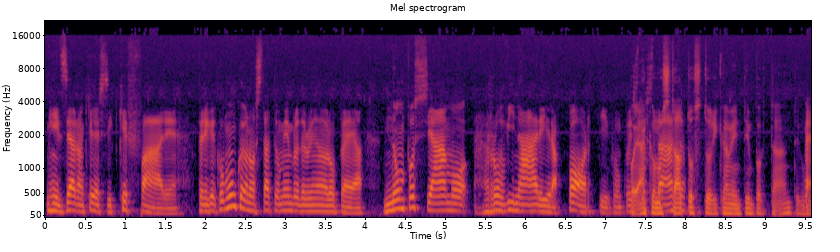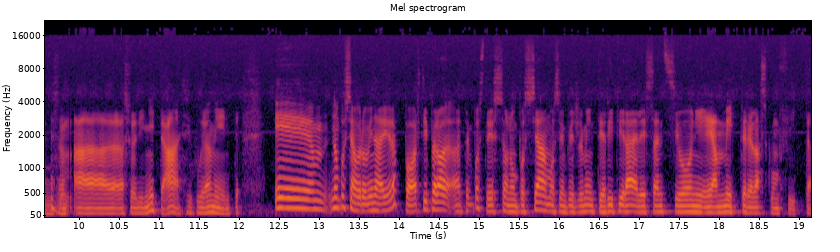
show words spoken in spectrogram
iniziarono a chiedersi che fare, perché comunque è uno Stato membro dell'Unione Europea, non possiamo rovinare i rapporti con questo Poi anche Stato. uno Stato storicamente importante. Beh, ha la sua dignità sicuramente. E mm, non possiamo rovinare i rapporti, però al tempo stesso non possiamo semplicemente ritirare le sanzioni e ammettere la sconfitta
